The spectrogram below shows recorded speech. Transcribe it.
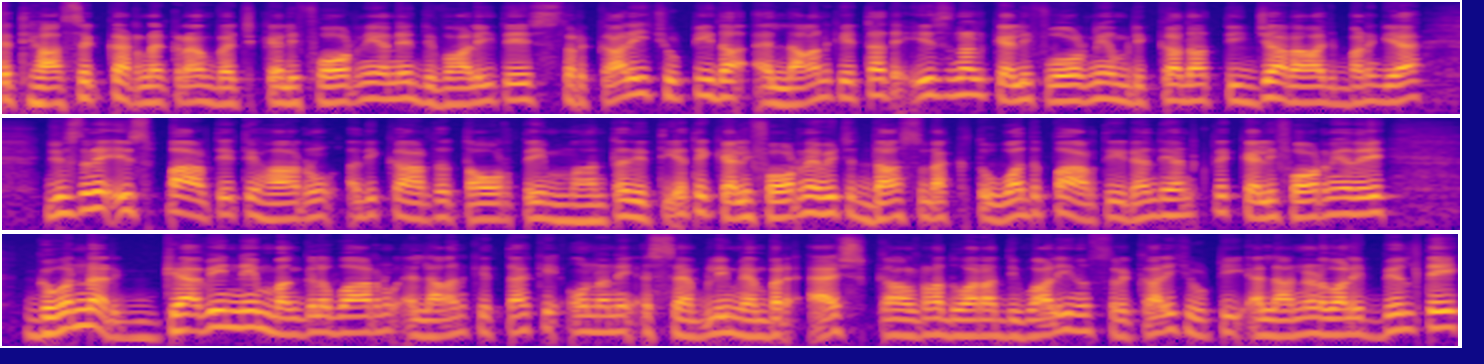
ਇਤਿਹਾਸਕ ਘਟਨਾਕ੍ਰਮ ਵਿੱਚ ਕੈਲੀਫੋਰਨੀਆ ਨੇ ਦੀਵਾਲੀ ਤੇ ਸਰਕਾਰੀ ਛੁੱਟੀ ਦਾ ਐਲਾਨ ਕੀਤਾ ਤੇ ਇਸ ਨਾਲ ਕੈਲੀਫੋਰਨੀਆ, ਅਮਰੀਕਾ ਦਾ ਤੀਜਾ ਰਾਜ ਬਣ ਗਿਆ ਜਿਸ ਨੇ ਇਸ ਭਾਰਤੀ ਤਿਉਹਾਰ ਨੂੰ ਅਧਿਕਾਰਤ ਤੌਰ ਤੇ ਮਾਨਤਾ ਦਿੱਤੀ ਹੈ ਤੇ ਕੈਲੀਫੋਰਨੀਆ ਵਿੱਚ 10 ਲੱਖ ਤੋਂ ਵੱਧ ਭਾਰਤੀ ਰਹਿੰਦੇ ਹਨ ਤੇ ਕੈਲੀਫੋਰਨੀਆ ਦੇ ਗਵਰਨਰ ਗੈਵਿਨ ਨੇ ਮੰਗਲਵਾਰ ਨੂੰ ਐਲਾਨ ਕੀਤਾ ਕਿ ਉਹਨਾਂ ਨੇ ਅਸੈਂਬਲੀ ਮੈਂਬਰ ਐਸ਼ ਕਾਲਰਾ ਦੁਆਰਾ ਦੀਵਾਲੀ ਨੂੰ ਸਰਕਾਰੀ ਛੁੱਟੀ ਐਲਾਨਣ ਵਾਲੇ ਬਿੱਲ ਤੇ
